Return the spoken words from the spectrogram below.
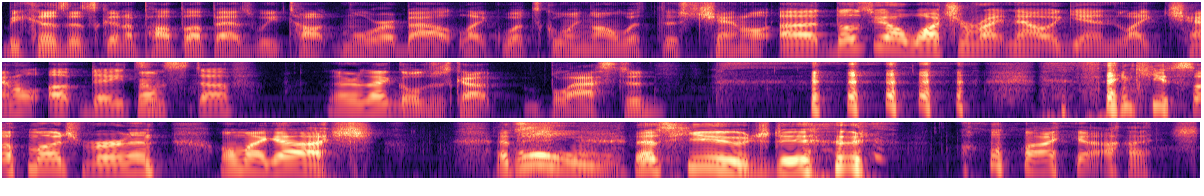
because it's going to pop up as we talk more about like what's going on with this channel. Uh those of y'all watching right now again like channel updates and stuff. There, that goal just got blasted. Thank you so much, Vernon. Oh my gosh, that's Whoa. that's huge, dude. oh my gosh,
